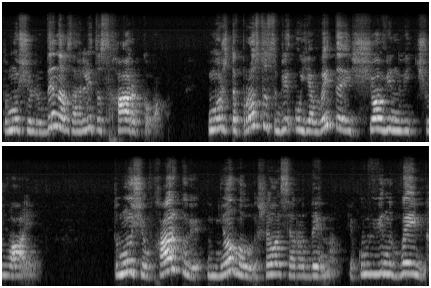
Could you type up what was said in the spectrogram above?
тому що людина взагалі-то з Харкова. І можете просто собі уявити, що він відчуває. Тому що в Харкові у нього лишилася родина, яку він вивів.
